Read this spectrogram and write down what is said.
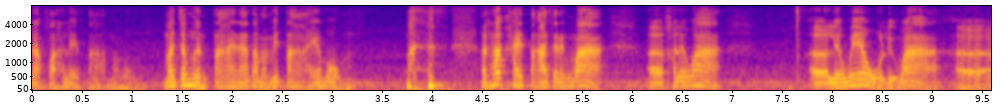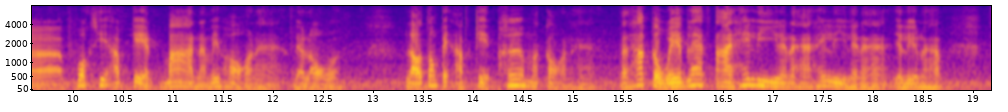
ดังฟ้าทะเลตามครับผม มันจะเหมือนตายนะ แต่มันไม่ตายครับผม แต่ถ้าใครตายแสดงว่า เออเขาเรียกว่า เออเลเวลหรือว่าเอ่อพวกที่อัปเกรดบ้านนะไม่พอนะฮะ เดี๋ยวเราเราต้องไปอัปเกรดเพิ่มมาก่อนนะฮะ แต่ถ้าเกิดเวฟแรกตายให้รีเลยนะฮะให้รีเลยนะฮะ อย่าลืมนะครับ ไฟ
